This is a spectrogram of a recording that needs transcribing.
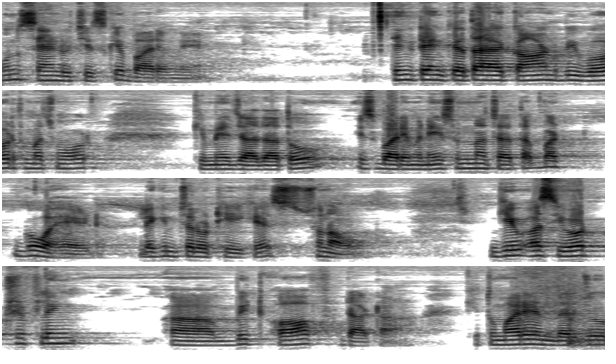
उन सैंडविचेज के बारे में। थिंक टैंक कहता है can't be worth much more कि मैं ज़्यादा तो इस बारे में नहीं सुनना चाहता बट गो अहेड लेकिन चलो ठीक है सुनाओ। Give us your trifling bit of data कि तुम्हारे अंदर जो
